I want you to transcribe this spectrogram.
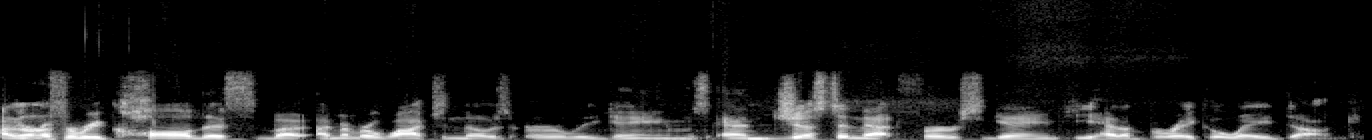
I don't know if you recall this, but I remember watching those early games, and just in that first game, he had a breakaway dunk.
